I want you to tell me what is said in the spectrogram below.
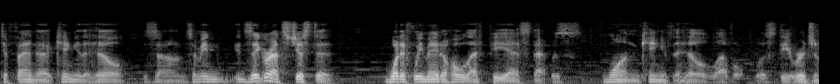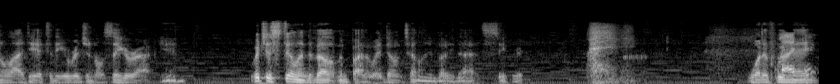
defend uh, King of the Hill zones. I mean, Ziggurat's just a. What if we made a whole FPS that was one King of the Hill level? Was the original idea to the original Ziggurat game, which is still in development, by the way. Don't tell anybody that it's a secret. What if we I made?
